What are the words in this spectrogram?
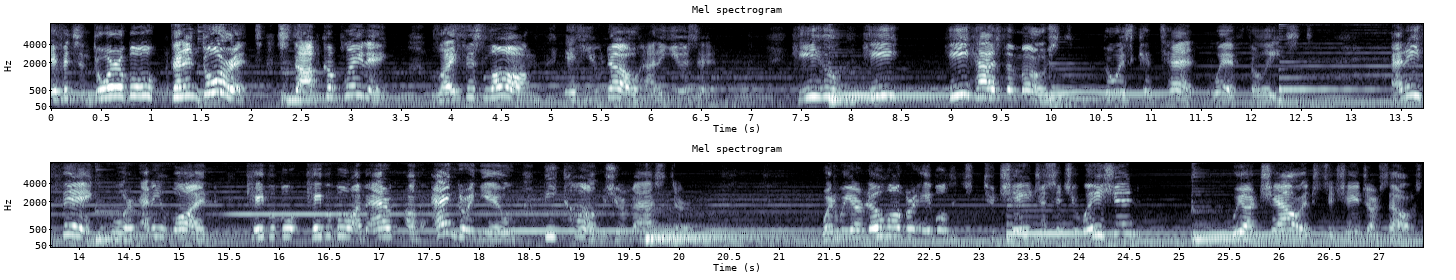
If it's endurable, then endure it. Stop complaining. Life is long if you know how to use it. He who he he has the most who is content with the least. Anything or anyone capable capable of, of angering you becomes your master. When we are no longer able to, change a situation, we are challenged to change ourselves.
